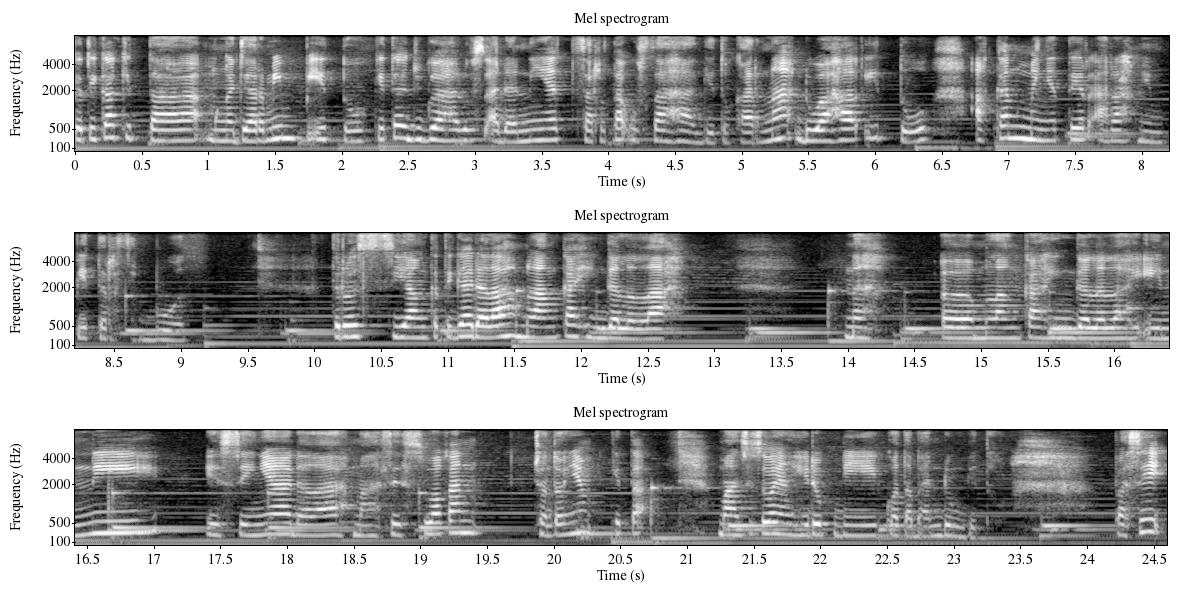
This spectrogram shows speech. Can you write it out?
ketika kita mengejar mimpi itu, kita juga harus ada niat serta usaha gitu, karena dua hal itu akan menyetir arah mimpi tersebut. Terus yang ketiga adalah melangkah hingga lelah. Nah, e, melangkah hingga lelah ini isinya adalah mahasiswa kan contohnya kita mahasiswa yang hidup di kota Bandung gitu. Pasti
